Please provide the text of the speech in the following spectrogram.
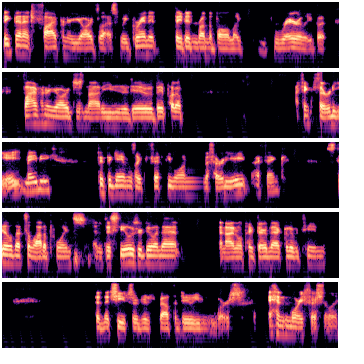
Big Ben had 500 yards last week. Granted, they didn't run the ball like rarely, but 500 yards is not easy to do. They put up I think 38 maybe. I think the game was like 51 to 38, I think. Still, that's a lot of points. And the Steelers are doing that, and I don't think they're that good of a team, then the Chiefs are just about to do even worse and more efficiently.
